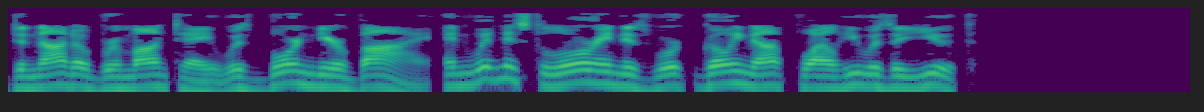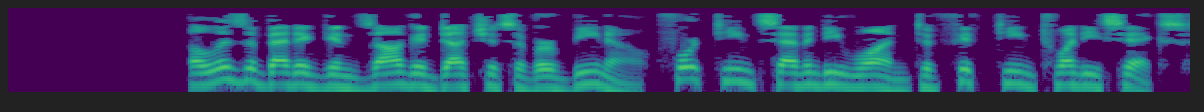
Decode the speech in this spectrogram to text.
Donato Bramante was born nearby, and witnessed Laurana's work going up while he was a youth. Elisabetta Gonzaga Duchess of Urbino 1471-1526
